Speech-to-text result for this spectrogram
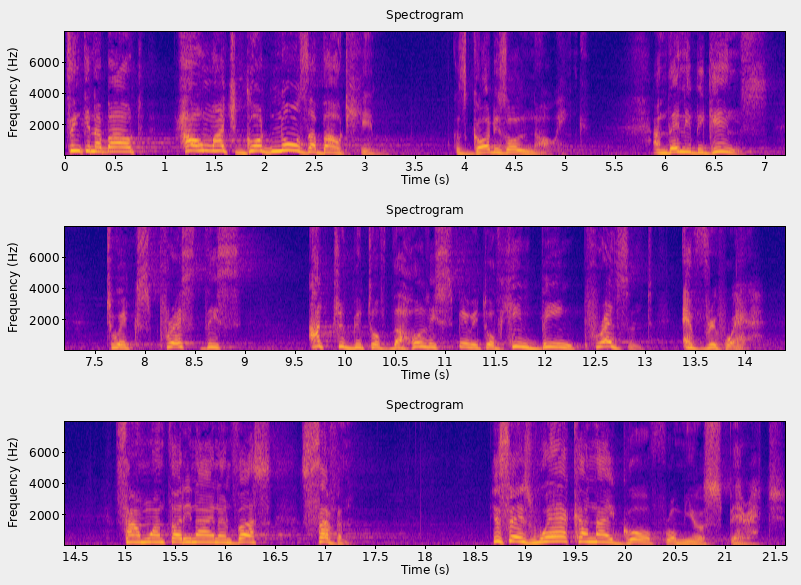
thinking about how much God knows about him because God is all knowing. And then he begins to express this attribute of the Holy Spirit, of Him being present everywhere. Psalm 139 and verse 7. He says, Where can I go from your spirit?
